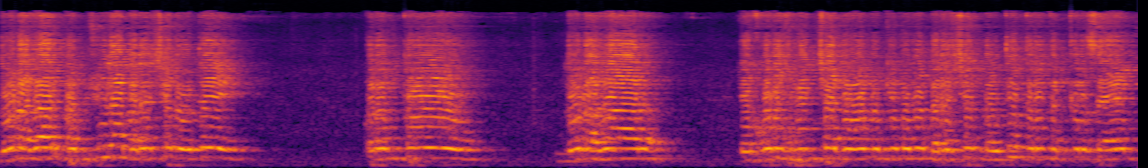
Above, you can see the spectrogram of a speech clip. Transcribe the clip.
दोन हजार पंचवीस ला बरेचसे होते. परंतु दोन हजार एकोणीस वीसच्या निवडणुकीमध्ये बरेचसे नव्हते तरी तटकरे साहेब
